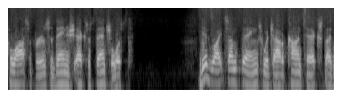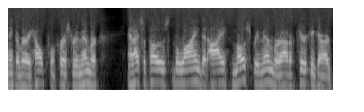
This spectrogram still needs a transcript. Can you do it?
philosophers, a Danish existentialist, did write some things which out of context I think are very helpful for us to remember. And I suppose the line that I most remember out of Kierkegaard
